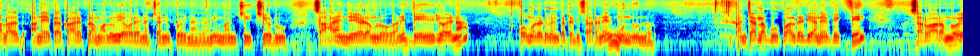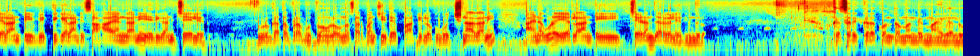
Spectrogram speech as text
అలా అనేక కార్యక్రమాలు ఎవరైనా చనిపోయినా కానీ మంచి చెడు సహాయం చేయడంలో కానీ దేనిలో అయినా కోమరెడ్డి వెంకటరెడ్డి సార్ అనేది ముందు ఉన్నారు. కంచర్ల భూపాల్ రెడ్డి అనే వ్యక్తి సర్వారంలో ఎలాంటి వ్యక్తికి ఎలాంటి సహాయం కానీ ఏది కానీ చేయలేదు. ఇప్పుడు గత ప్రభుత్వంలో ఉన్న సర్పంచ్ ఇదే పార్టీలోకి వచ్చినా కానీ ఆయన కూడా ఎలాంటి చేయడం జరగలేదు ఇందులో. ఓకే సార్ ఇక్కడ కొంతమంది మహిళలు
